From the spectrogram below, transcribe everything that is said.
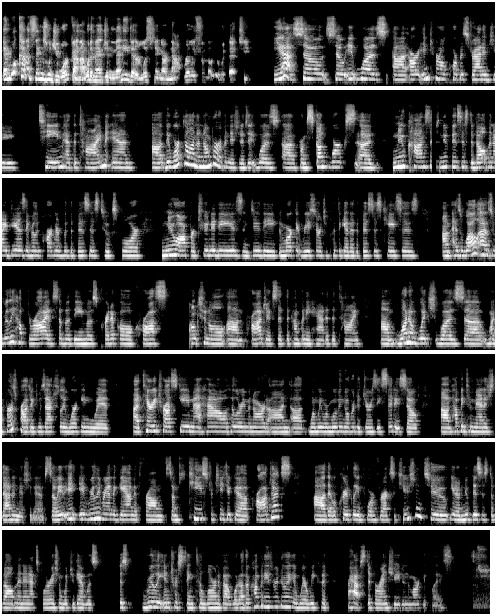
And what kind of things would you work on? I would imagine many that are listening are not really familiar with that team. Yeah so so it was uh, our internal corporate strategy team at the time. And uh, they worked on a number of initiatives. It was uh, from Skunk Works, uh, new concepts, new business development ideas. They really partnered with the business to explore new opportunities and do the, the market research and put together the business cases, um, as well as really help drive some of the most critical cross functional um, projects that the company had at the time. Um, one of which was uh, my first project was actually working with uh, Terry Trusky, Matt Howe, Hillary Menard on uh, when we were moving over to Jersey City. So um, helping to manage that initiative. So it, it, it, really ran the gamut from some key strategic uh, projects uh, that were critically important for execution to you know new business development and exploration, which again was just really interesting to learn about what other companies were doing and where we could perhaps differentiate in the marketplace.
